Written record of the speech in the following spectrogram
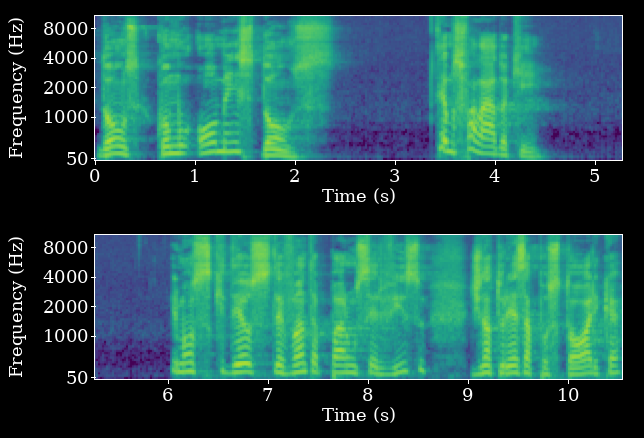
dons como homens dons. Temos falado aqui. Irmãos, que Deus levanta para um serviço de natureza apostólica,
